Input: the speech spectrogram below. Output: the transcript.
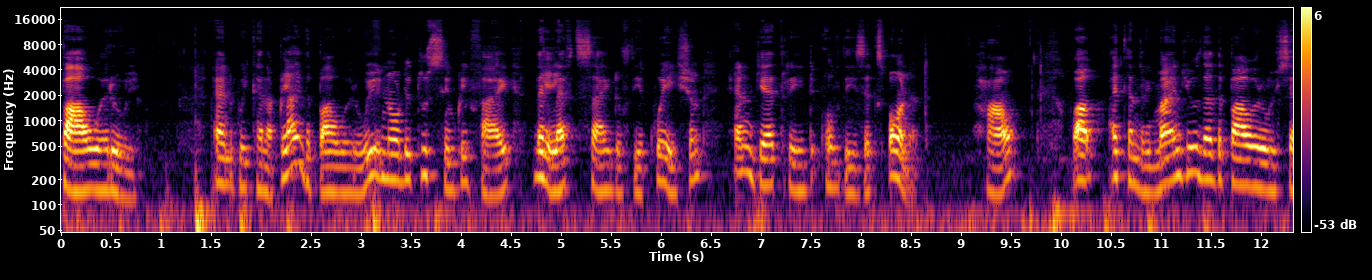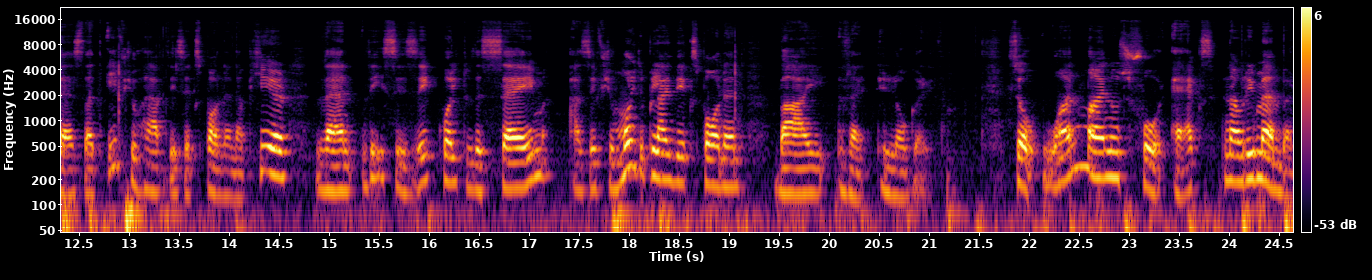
power rule. And we can apply the power rule in order to simplify the left side of the equation and get rid of this exponent. How? Well, I can remind you that the power rule says that if you have this exponent up here, then this is equal to the same as if you multiply the exponent by the logarithm. So 1 minus 4x, now remember,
